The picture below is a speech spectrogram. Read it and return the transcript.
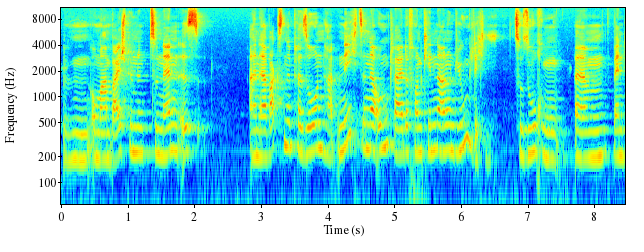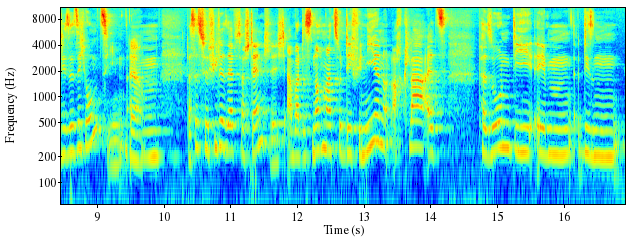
ähm, um mal ein Beispiel zu nennen, ist, eine erwachsene Person hat nichts in der Umkleide von Kindern und Jugendlichen zu suchen, ähm, wenn diese sich umziehen. Ja. das ist für viele selbstverständlich, aber das nochmal zu definieren und auch klar als Person, die eben diesen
